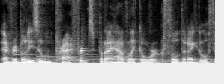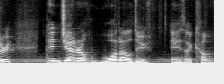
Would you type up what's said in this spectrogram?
everybody's own preference, but I have like a workflow that I go through. In general, what I'll do is I come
